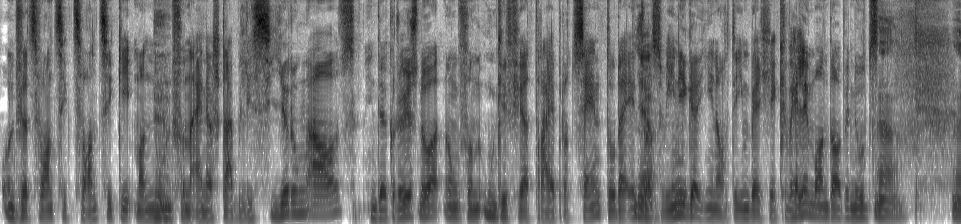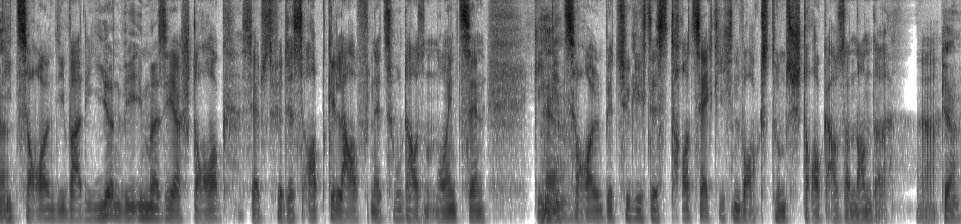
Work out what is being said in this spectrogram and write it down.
und für 2020 geht man nun von einer Stabilisierung aus, in der Größenordnung von ungefähr drei Prozent oder etwas ja. weniger, je nachdem, welche Quelle man da benutzt. Ja. Ja. Die Zahlen, die variieren wie immer sehr stark. Selbst für das abgelaufene 2019 gehen die Zahlen bezüglich des tatsächlichen Wachstums stark auseinander. Ja. ja.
